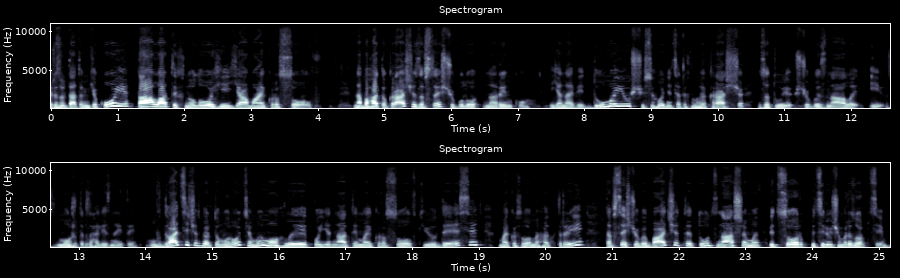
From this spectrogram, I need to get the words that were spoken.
результатом якої стала технологія Microsolve. Набагато краще за все, що було на ринку. І я навіть думаю, що сьогодні ця технологія краще за ту, що ви знали і зможете взагалі знайти. В 2024 році ми могли поєднати Microsoft Q10, Microsoft Omega 3 та все, що ви бачите тут з нашими підсор... підсилювачами резорбції.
